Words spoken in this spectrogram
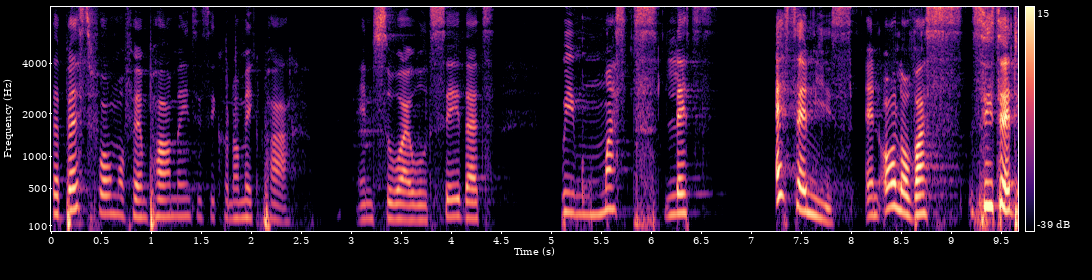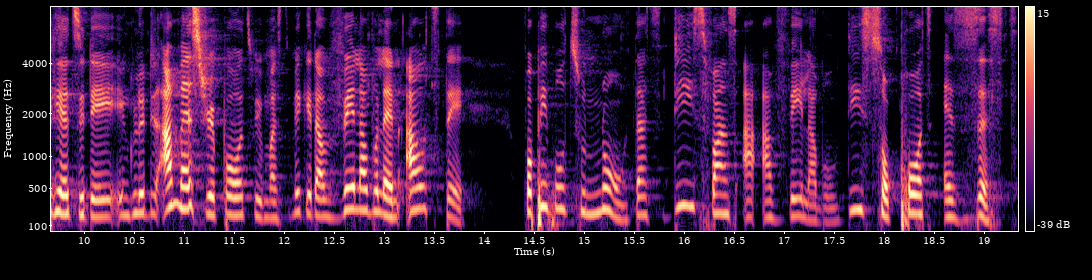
The best form of empowerment is economic power. And so I will say that we must let SMEs and all of us seated here today, including AMES reports, we must make it available and out there for people to know that these funds are available, these support exists,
